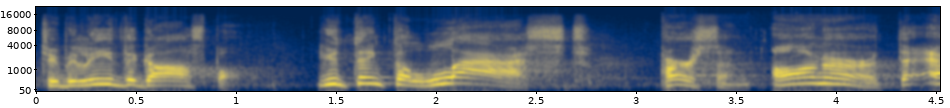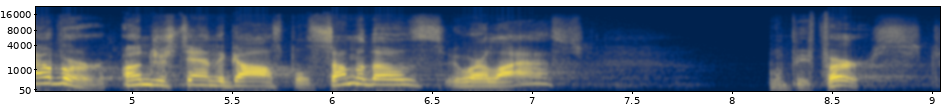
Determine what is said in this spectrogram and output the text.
to believe the gospel, you'd think the last person on earth to ever understand the gospel, some of those who are last will be first.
